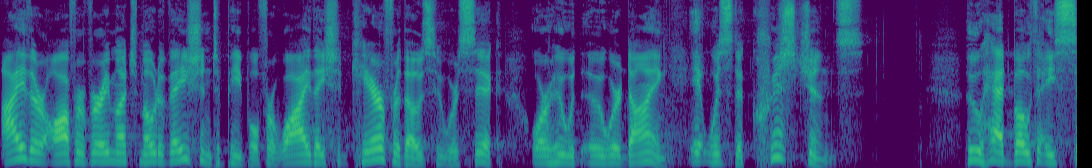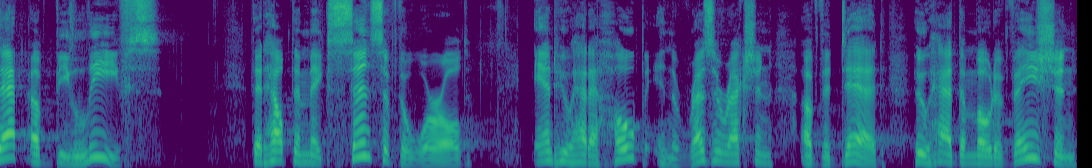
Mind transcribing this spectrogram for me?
either offer very much motivation to people for why they should care for those who were sick or who, who were dying. It was the Christians who had both a set of beliefs that helped them make sense of the world and who had a hope in the resurrection of the dead, who had the motivation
